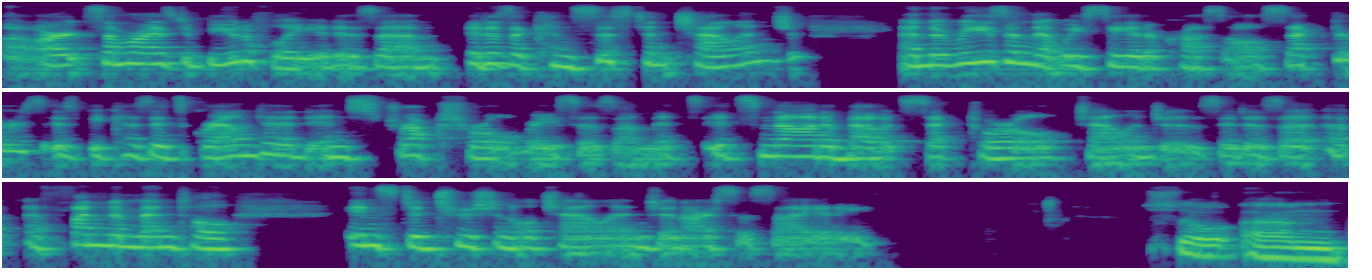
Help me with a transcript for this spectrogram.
Art summarized it beautifully. It is a, um, it is a consistent challenge. And the reason that we see it across all sectors is because it's grounded in structural racism. It's, it's not about sectoral challenges. It is a, a, a fundamental institutional challenge in our society. So um,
